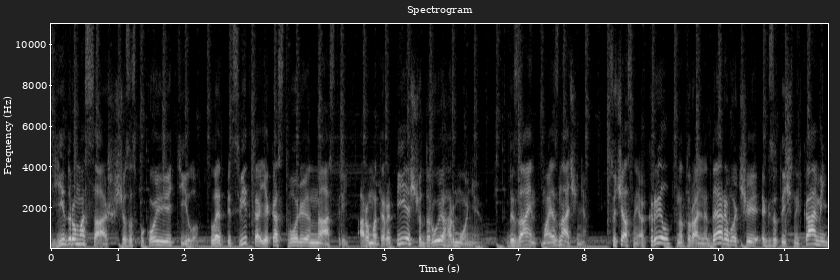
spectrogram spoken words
Гідромасаж, що заспокоює тіло, led підсвітка яка створює настрій, ароматерапія, що дарує гармонію. Дизайн має значення. Сучасний акрил, натуральне дерево чи екзотичний камінь.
